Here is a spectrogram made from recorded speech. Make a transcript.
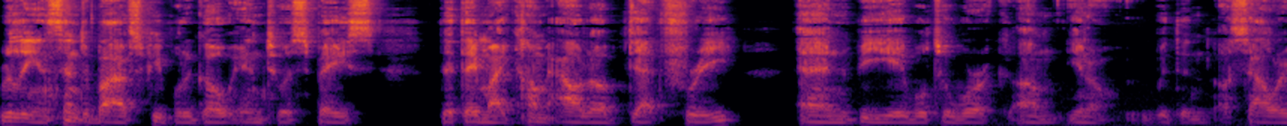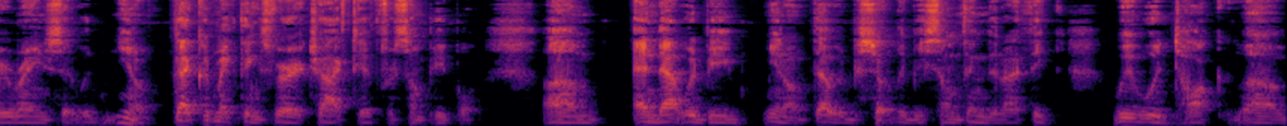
really incentivize people to go into a space that they might come out of debt free and be able to work, um, you know, within a salary range that would, you know, that could make things very attractive for some people. Um, and that would be, you know, that would certainly be something that I think we would talk, uh,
